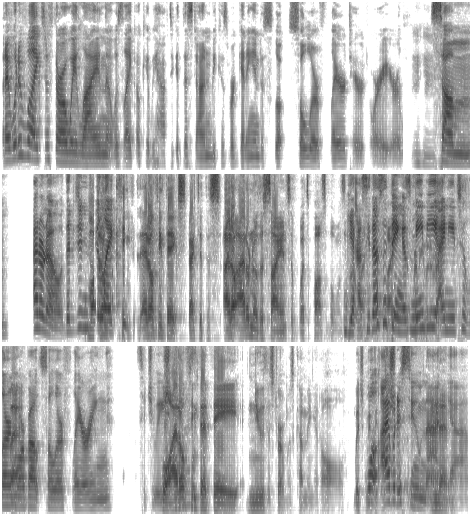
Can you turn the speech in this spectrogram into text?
But I would have liked a throwaway line that was like, okay, we have to get this done because we're getting into slo- solar flare territory or Mhm. some, I don't know, that it didn't Well, feel don't like, think I don't think they expected this. I don't I don't know the science of what's possible. What's yeah, see, that's the thing is maybe. I need to learn But more about solar flaring situations. well, I don't think that they knew the storm was coming at all, which Well, I would should have. assume And that, then yeah.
